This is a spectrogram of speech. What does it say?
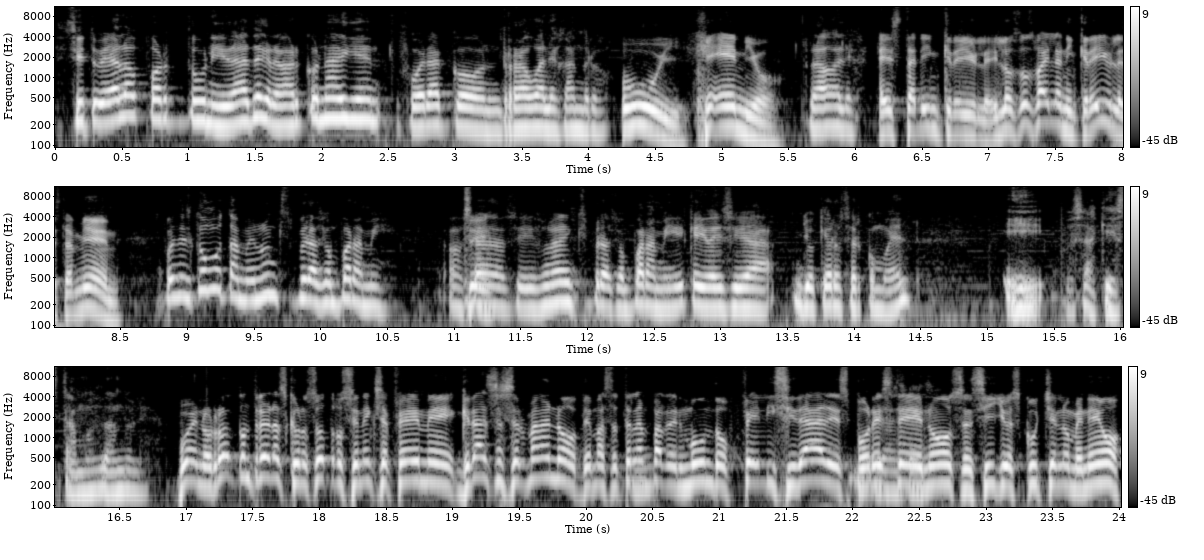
si tuviera la oportunidad de grabar con alguien, fuera con Raúl Alejandro. Uy, genio. Raúl Alejandro. Estaría increíble. Y los dos bailan increíbles también. Pues es como también una inspiración para mí. O Sí. sea, sí, es una inspiración para mí que yo decía, yo quiero ser como él. Y pues aquí estamos dándole. Bueno, Rod Contreras con nosotros en XFM. Gracias, hermano, de Mazatlán para el mundo. Felicidades por este nuevo sencillo. Escúchenlo, meneo.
